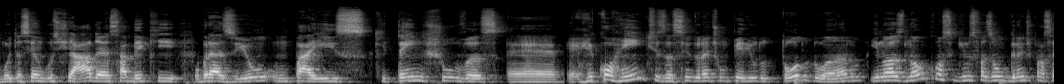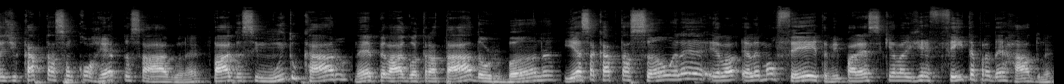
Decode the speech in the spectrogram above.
muito assim, angustiado é saber que o Brasil, um país que tem chuvas é, é, recorrentes assim durante um período todo do ano, e nós não conseguimos fazer um grande processo de captação tratação correta dessa água, né? Paga-se muito caro, né, pela água tratada urbana e essa captação ela é, ela, ela é mal feita. Me parece que ela já é feita para dar errado, né?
